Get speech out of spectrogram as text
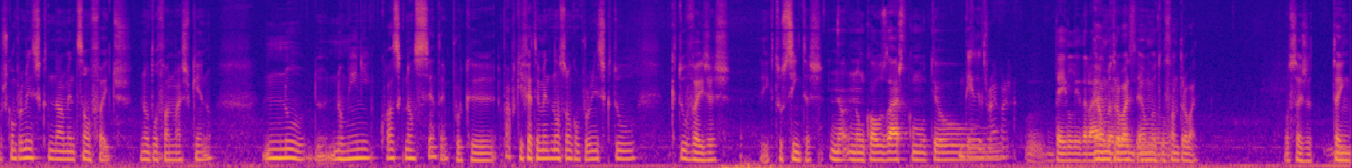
os compromissos que normalmente são feitos num telefone mais pequeno. No, no mini quase que não se sentem porque, pá, porque efetivamente não são compromissos que tu, que tu vejas e que tu sintas Não, nunca o usaste como o teu Daily driver. daily driver. É o meu trabalho, assim, é o meu o- telefone de trabalho. Ou seja, tem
